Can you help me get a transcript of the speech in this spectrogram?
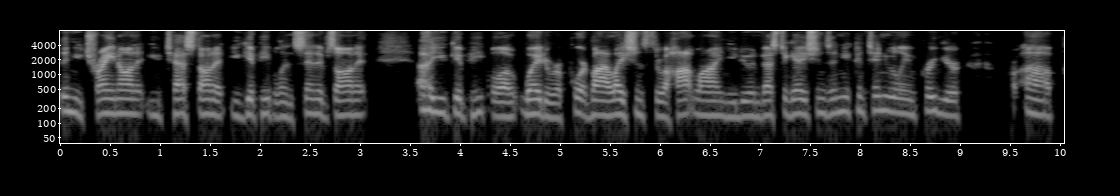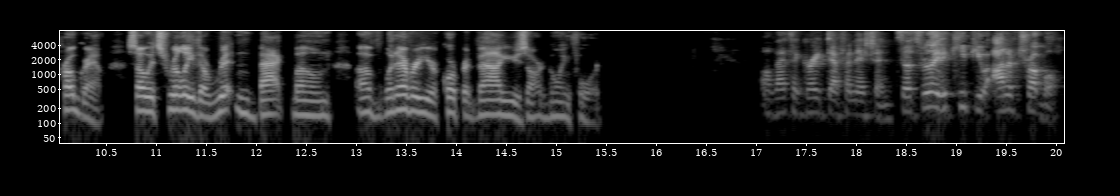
Then you train on it. You test on it. You give people incentives on it. Uh, you give people a way to report violations through a hotline. You do investigations, and you continually improve your uh, program. So it's really the written backbone of whatever your corporate values are going forward. Well, that's a great definition. So it's really to keep you out of trouble.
